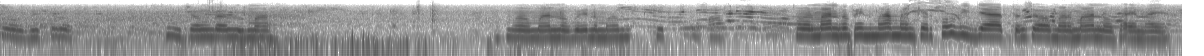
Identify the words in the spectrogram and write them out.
Şurada, şurada. જંગલમાં બેન મામા અમારા માનો ભાઈ મામા ઘેર પોગી ગયા તો જો અમારા માનો ભાઈ ને અહીંયા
